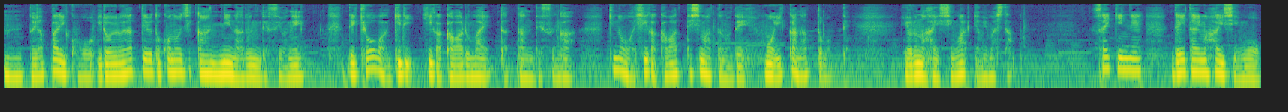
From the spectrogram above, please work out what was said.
うんと、やっぱりこう、いろいろやってるとこの時間になるんですよね。で、今日はギリ日が変わる前だったんですが、昨日は日が変わってしまったので、もういいかなと思って、夜の配信はやめました。最近ね、デイタイム配信を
